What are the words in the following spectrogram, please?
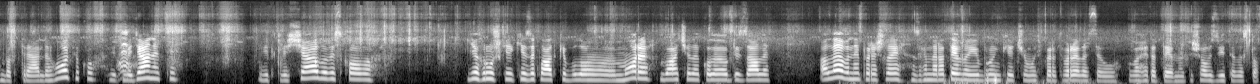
бактеріального опіку, від медяниці, від кліща обов'язково. Є грушки, які закладки було море, бачили, коли обрізали. Але вони перейшли з генеративної бруньки, чомусь перетворилися у вегетативну. Пішов звідти листок.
